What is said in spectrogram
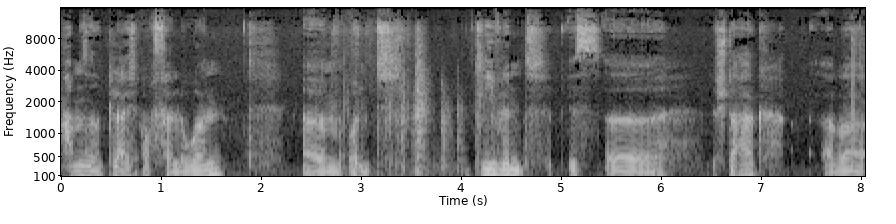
haben sie gleich auch verloren. Ähm, und Cleveland ist äh, stark, aber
